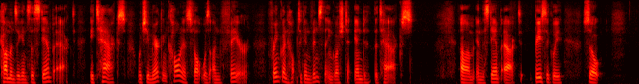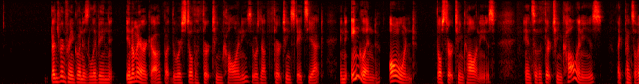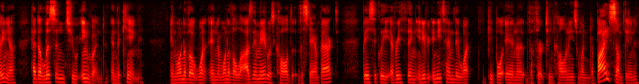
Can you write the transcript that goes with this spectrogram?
Commons against the Stamp Act, a tax which the American colonists felt was unfair. Franklin helped to convince the English to end the tax. Um, in the Stamp Act, basically, so Benjamin Franklin is living in America, but there were still the 13 colonies. There was not the 13 states yet. And England owned those 13 colonies. And so the 13 colonies, like Pennsylvania, had to listen to England and the king. And one of the one and one of the laws they made was called the Stamp Act. Basically, everything any anytime they want people in uh, the 13 colonies wanted to buy something,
